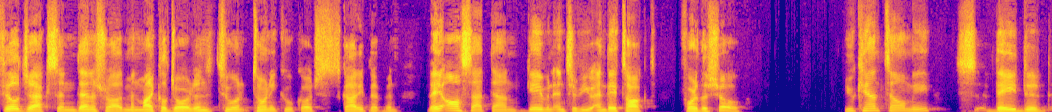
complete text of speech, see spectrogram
Phil Jackson, Dennis Rodman, Michael Jordan, Toni Kukoc, Scottie Pippen, they all sat down, gave an interview, and they talked for the show. You can't tell me they did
